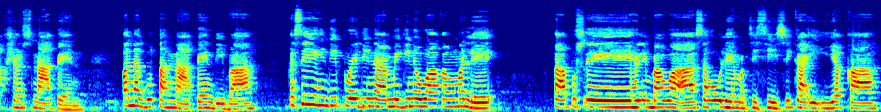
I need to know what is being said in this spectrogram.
actions natin panagutan natin, 'di ba? Kasi hindi pwede na may ginawa kang mali, tapos eh, halimbawa ah, sa huli magsisisi ka, iiyak ka,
